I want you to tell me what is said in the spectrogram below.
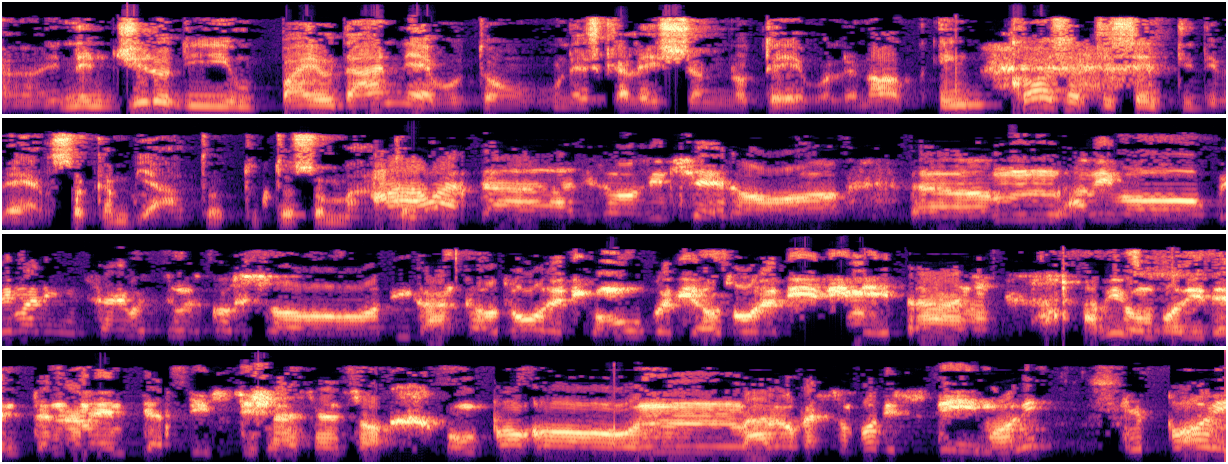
Uh, nel giro di un paio d'anni hai avuto un'escalation notevole, no? In cosa ti senti diverso, cambiato, tutto sommato? Ma guarda, ti sono sincero, um, avevo, prima di iniziare questo percorso di cantautore, di comunque di autore di, di miei brani, avevo un po' di tentennamenti artistici, nel senso un poco, um, avevo perso un po' di stimoli e poi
